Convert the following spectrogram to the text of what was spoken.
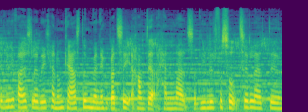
jeg ville jo faktisk slet ikke have nogen kæreste, men jeg kunne godt se, at ham der, han var altså lige lidt for sød til, at, øh,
